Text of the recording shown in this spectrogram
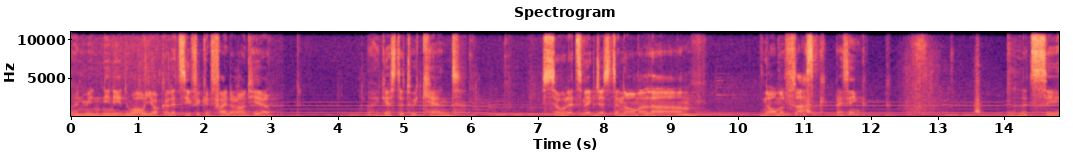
And we need more yoka. Let's see if we can find around here. I guess that we can't. So let's make just a normal, um, normal flask, I think. Let's see,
